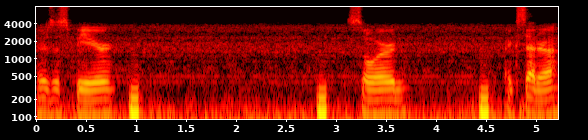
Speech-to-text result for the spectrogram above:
there's a spear, sword, etc.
